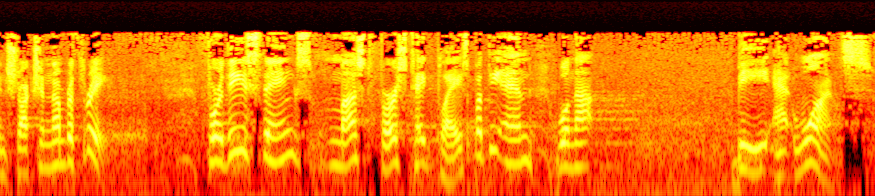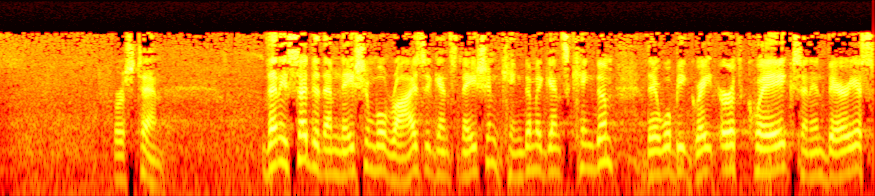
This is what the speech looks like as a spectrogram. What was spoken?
Instruction number three. For these things must first take place, but the end will not be at once. Verse 10. Then he said to them, Nation will rise against nation, kingdom against kingdom. There will be great earthquakes, and in various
